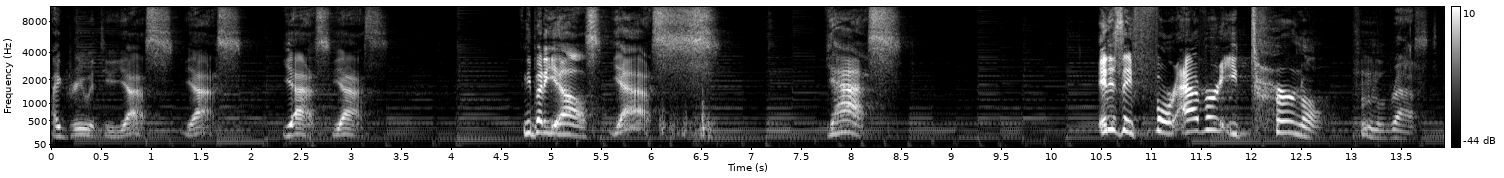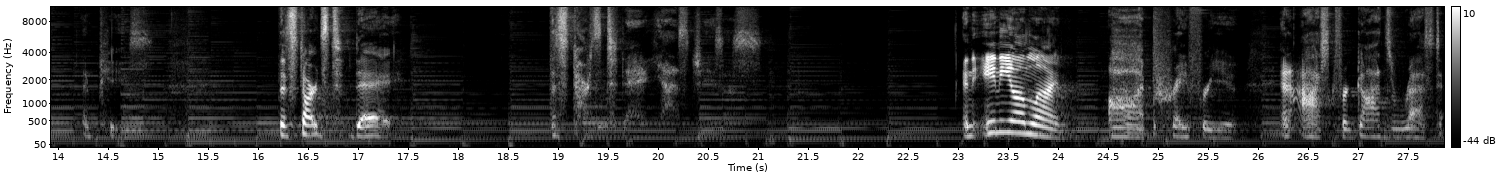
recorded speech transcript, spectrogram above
I agree with you. Yes, yes, yes, yes. Anybody else? Yes. Yes. It is a forever eternal rest and peace that starts today. That starts today. Yes, Jesus. And any online, oh, I pray for you. and ask for God's rest to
